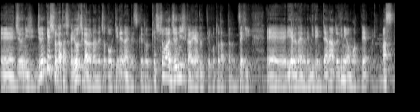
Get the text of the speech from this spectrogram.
えー、12時。準決勝が確か4時からなんでちょっと起きれないんですけど、決勝は12時からやるっていうことだったので、ぜひ、えー、リアルタイムで見てみたいなというふうに思っております。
